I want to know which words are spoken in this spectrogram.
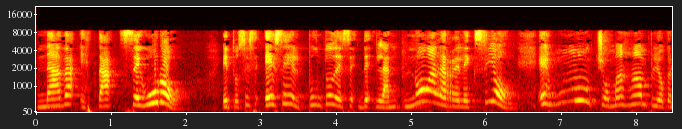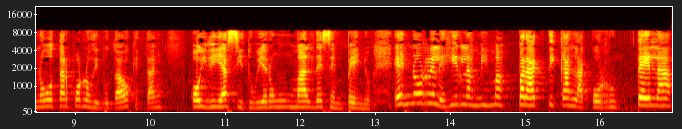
nada está seguro. Entonces, ese es el punto de, de la no a la reelección. Es mucho más amplio que no votar por los diputados que están hoy día si tuvieron un mal desempeño. Es no reelegir las mismas prácticas, la corruptela,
